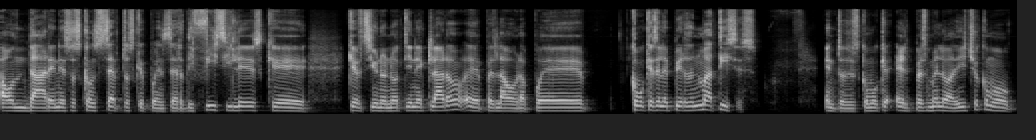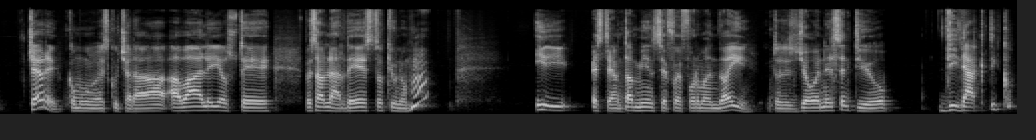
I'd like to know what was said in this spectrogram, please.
ahondar en esos conceptos que pueden ser difíciles, que, que si uno no tiene claro, eh, pues la obra puede, como que se le pierden matices. Entonces, como que él pues me lo ha dicho como, chévere, como escuchar a, a Vale y a usted, pues hablar de esto que uno... ¿Mm? Y Esteban también se fue formando ahí. Entonces yo en el sentido didáctico,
